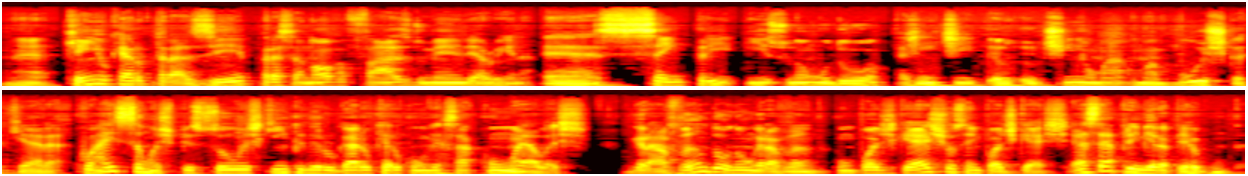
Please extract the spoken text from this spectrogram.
Né? Quem eu quero trazer para essa nova fase do Man in the Arena? É, sempre, isso não mudou, a gente, eu, eu tinha uma, uma busca que era quais são as pessoas que, em primeiro lugar, eu quero conversar com elas gravando ou não gravando? Com podcast ou sem podcast? Essa é a primeira pergunta.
